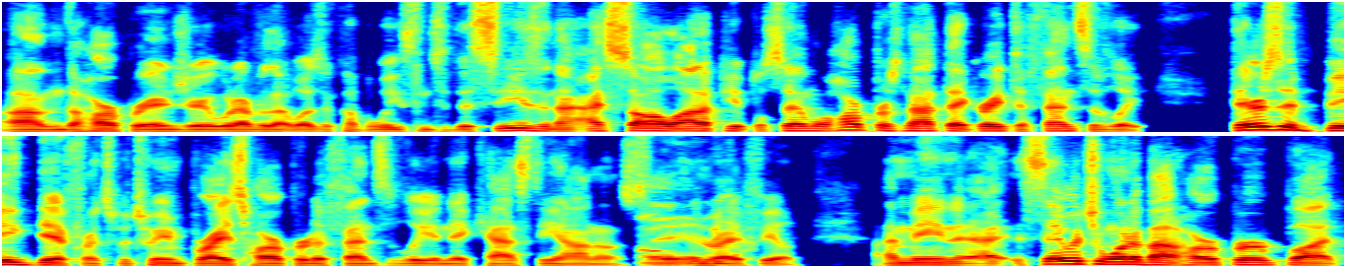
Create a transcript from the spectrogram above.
um, the Harper injury, whatever that was, a couple weeks into the season, I, I saw a lot of people saying, "Well, Harper's not that great defensively." There's a big difference between Bryce Harper defensively and Nick Castellanos oh, in yeah. right field. I mean, say what you want about Harper, but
